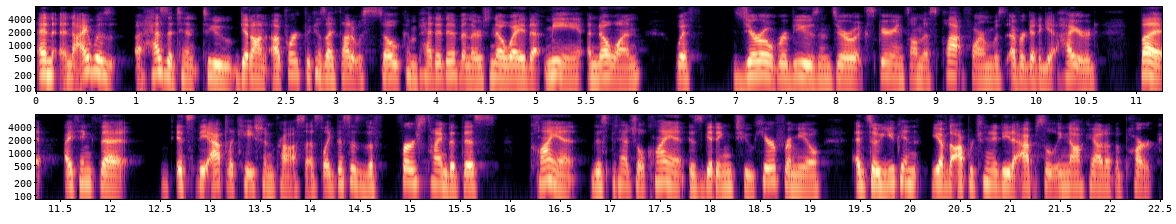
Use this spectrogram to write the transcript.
And and i was uh, hesitant to get on upwork because i thought it was so competitive and there's no way that me a no one with zero reviews and zero experience on this platform was ever going to get hired. But i think that it's the application process. Like this is the first time that this client this potential client is getting to hear from you. And so you can you have the opportunity to absolutely knock it out of the park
